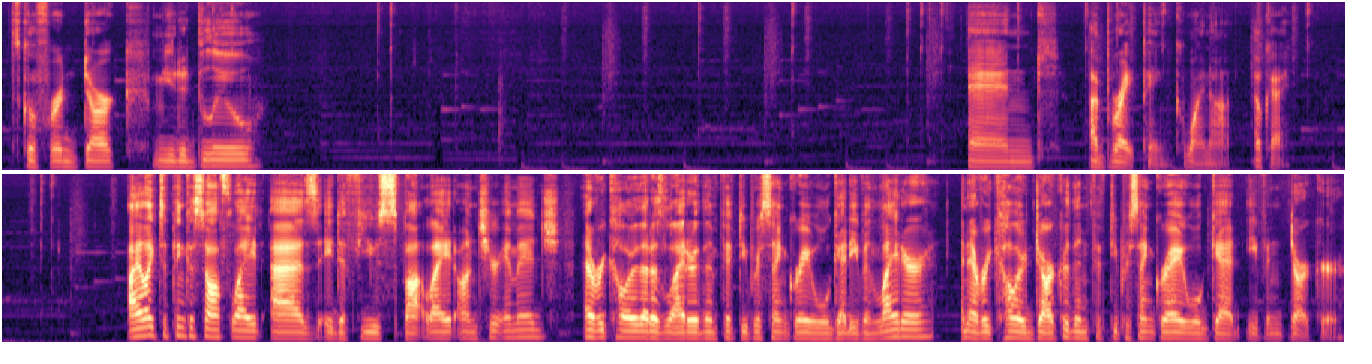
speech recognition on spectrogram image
Let's go for a dark muted blue. And a bright pink, why not? Okay. I like to think of soft light as a diffuse spotlight onto your image. Every color that is lighter than 50% gray will get even lighter, and every color darker than 50% gray will get even darker.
